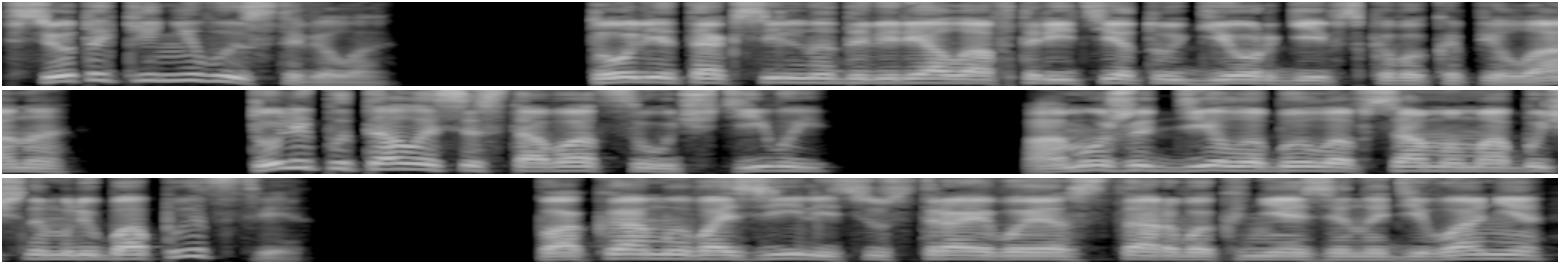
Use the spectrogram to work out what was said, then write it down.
Все-таки не выставила. То ли так сильно доверяла авторитету георгиевского капеллана, то ли пыталась оставаться учтивой, а может, дело было в самом обычном любопытстве? Пока мы возились, устраивая старого князя на диване,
